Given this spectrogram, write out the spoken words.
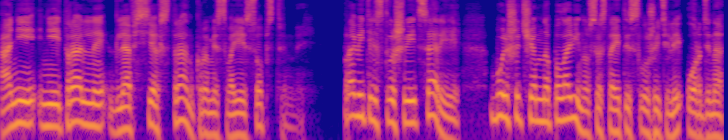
Они нейтральны для всех стран, кроме своей собственной. Правительство Швейцарии больше чем наполовину состоит из служителей ордена,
